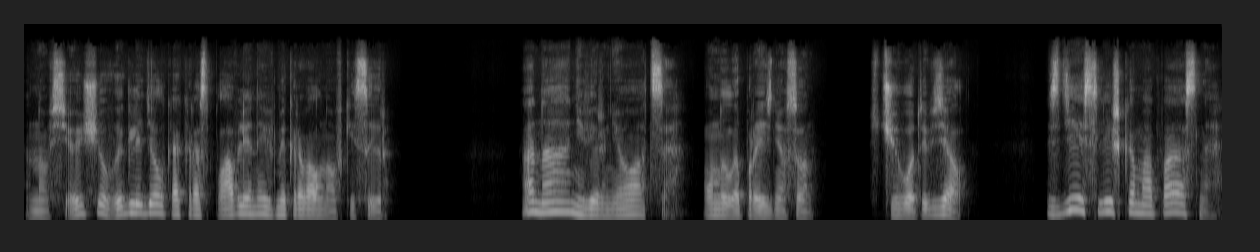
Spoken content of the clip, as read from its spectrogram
но все еще выглядел как расплавленный в микроволновке сыр. «Она не вернется», — уныло произнес он. «С чего ты взял?» «Здесь слишком опасно.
